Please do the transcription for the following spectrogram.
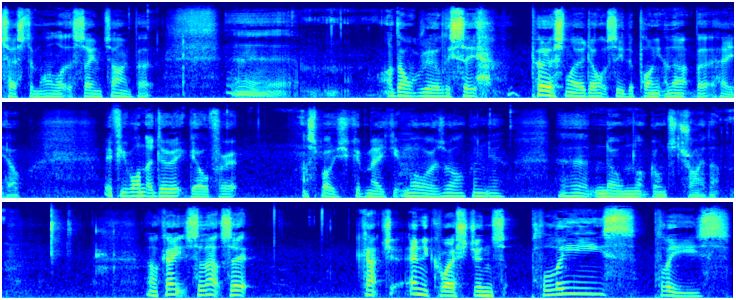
test them all at the same time, but uh, I don't really see. Personally, I don't see the point of that. But hey ho, if you want to do it, go for it. I suppose you could make it more as well, couldn't you? Uh, no, I'm not going to try that. Okay, so that's it. Catch any questions, please, please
